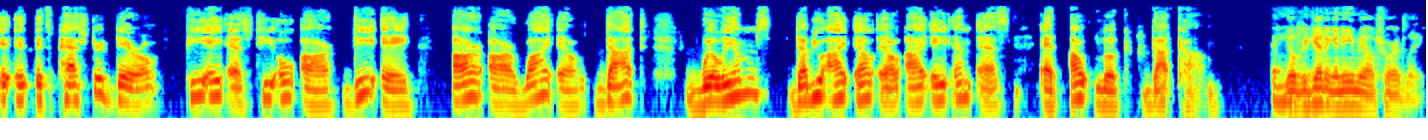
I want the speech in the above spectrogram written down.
It, it, it's Pastor Darryl, P A S T O R D A R R Y L dot Williams, W I L L I A M S, at Outlook.com. Thank You'll you. be getting an email shortly.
